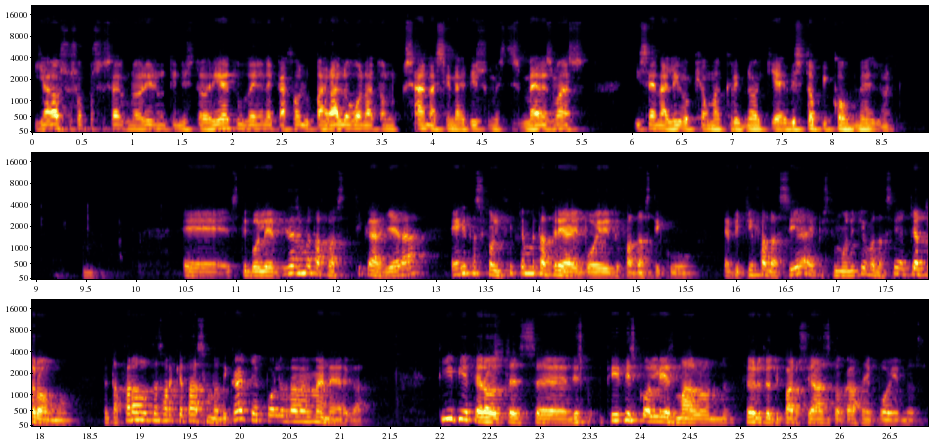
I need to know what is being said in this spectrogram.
για όσους όπως εσάς γνωρίζουν την ιστορία του, δεν είναι καθόλου παράλογο να τον ξανασυναντήσουμε στις μέρες μας ή σε ένα λίγο πιο μακρινό και δυστοπικό μέλλον. Ε, στην πολυετή σας μεταφραστικής καριέρα έχετε ασχοληθεί και με τα τρία υποείδη του φανταστικού. Επική φαντασία, επιστημονική φαντασία και τρόμο, μεταφράζοντας αρκετά σημαντικά και πολυβραβευμένα έργα. Τι ιδιαιτερότητες, ε, τι δυσκολίες μάλλον θεωρείτε ότι παρουσιάζει το κάθε υποείδος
